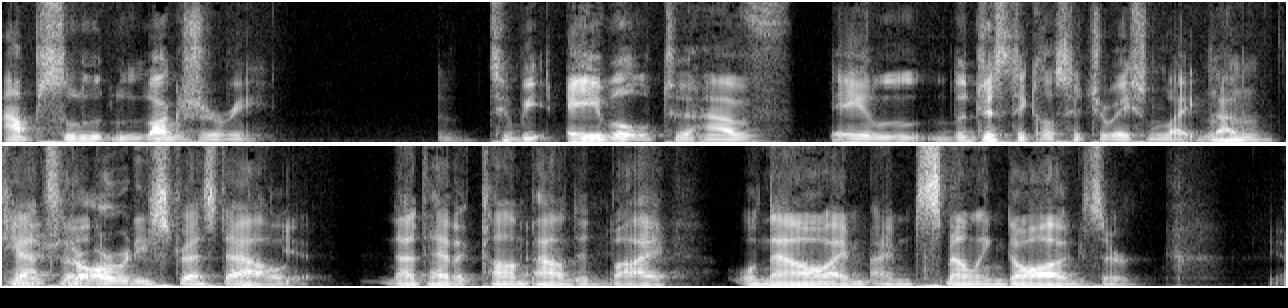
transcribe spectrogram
absolute luxury to be able to have a logistical situation like that. a cats that are already stressed out, Yeah. not to have it compounded by, well, now I'm, I'm smelling dogs or Yeah.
